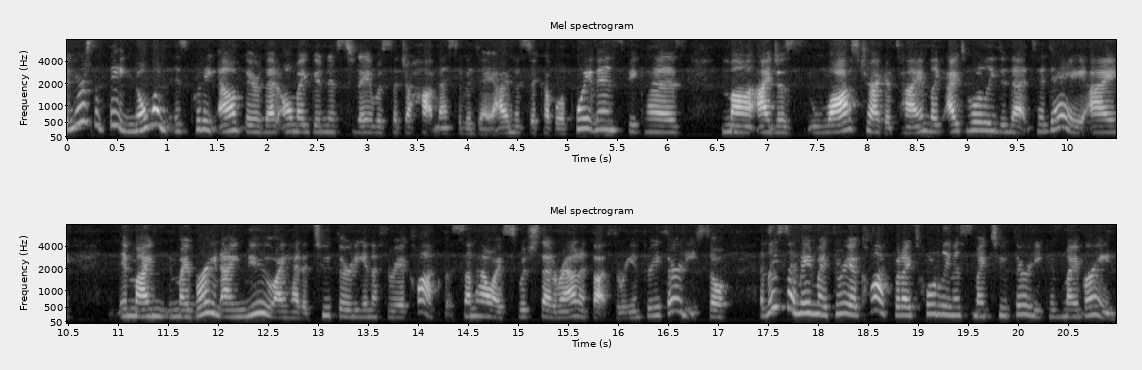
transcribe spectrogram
But here's the thing no one is putting out there that, oh my goodness, today was such a hot mess of a day. I missed a couple appointments because my I just lost track of time. Like I totally did that today. I in my in my brain, I knew I had a 2:30 and a three o'clock, but somehow I switched that around and thought three and 3:30. So at least I made my three o'clock, but I totally missed my 2:30 because my brain.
